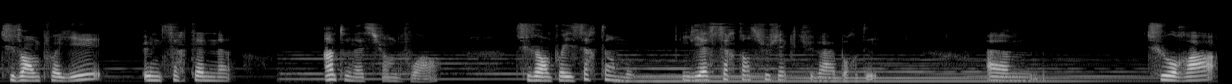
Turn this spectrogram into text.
tu vas employer une certaine intonation de voix, tu vas employer certains mots, il y a certains sujets que tu vas aborder. Euh, tu auras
